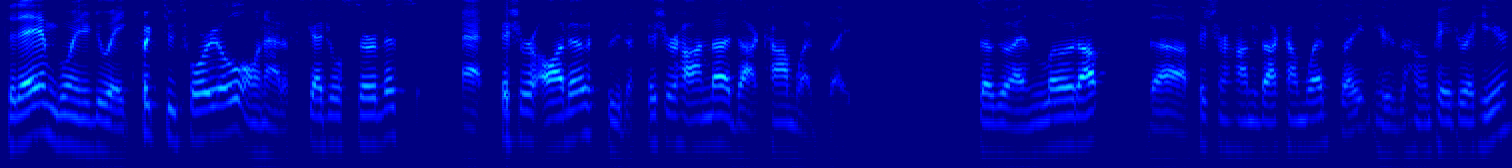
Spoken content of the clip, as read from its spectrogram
Today I'm going to do a quick tutorial on how to schedule service at Fisher Auto through the FisherHonda.com website. So go ahead and load up the FisherHonda.com website. Here's the homepage right here.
